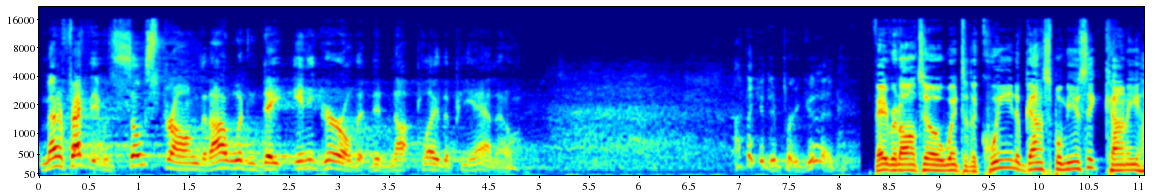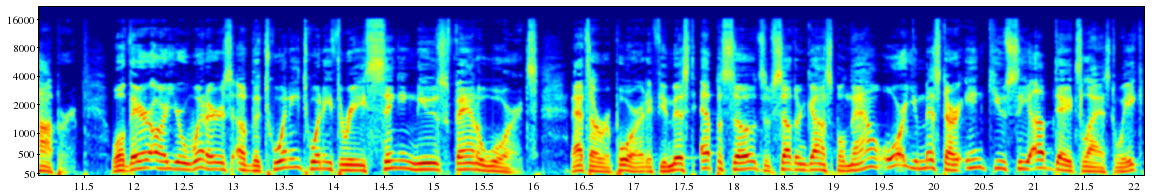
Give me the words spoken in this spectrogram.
Matter of fact, it was so strong that I wouldn't date any girl that did not play the piano. I think I did pretty good. Favorite alto went to the queen of gospel music, Connie Hopper. Well, there are your winners of the 2023 Singing News Fan Awards. That's our report. If you missed episodes of Southern Gospel Now or you missed our NQC updates last week,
